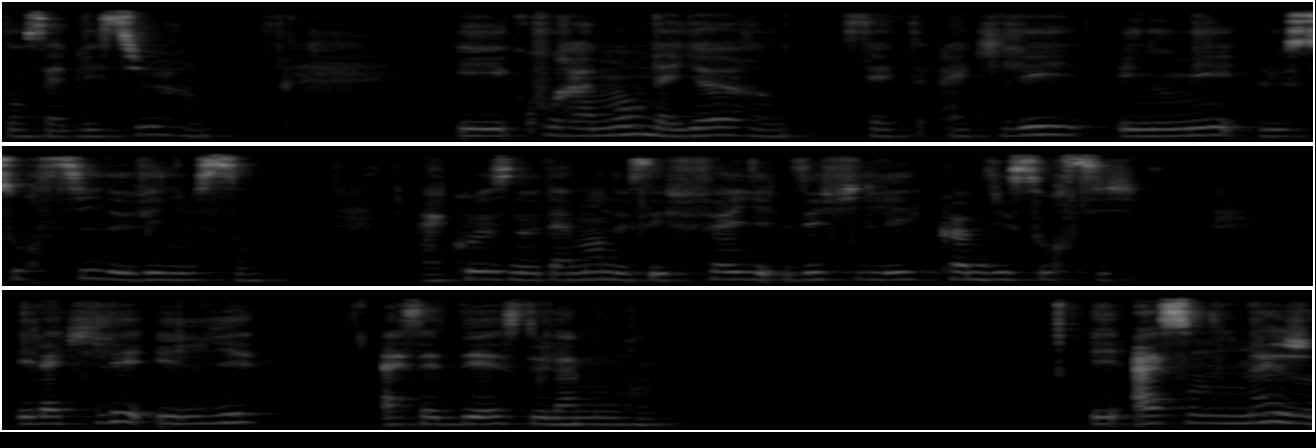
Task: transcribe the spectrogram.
dans sa blessure. Et couramment d'ailleurs, cette Achillée est nommée le sourcil de Vénus, à cause notamment de ses feuilles effilées comme des sourcils. Et l'Achillée est liée à cette déesse de l'amour. Et à son image,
